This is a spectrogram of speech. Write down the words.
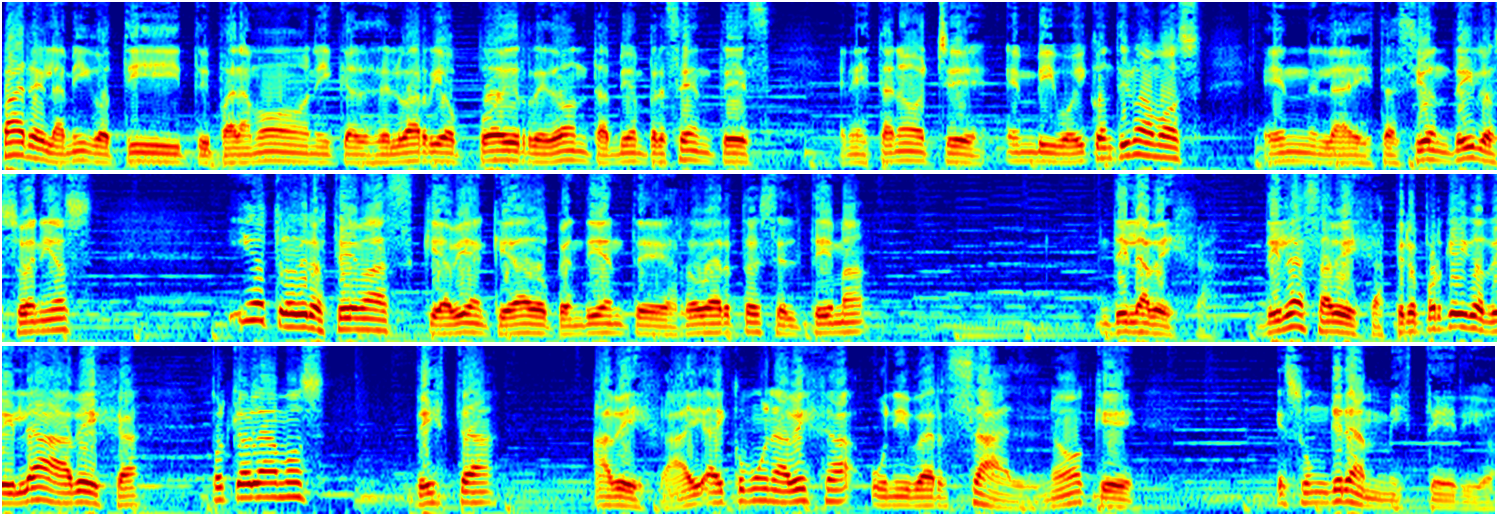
Para el amigo Tito y para Mónica desde el barrio Pueyrredón también presentes en esta noche en vivo. Y continuamos en la estación de los sueños. Y otro de los temas que habían quedado pendientes, Roberto, es el tema de la abeja, de las abejas. Pero ¿por qué digo de la abeja? Porque hablamos de esta abeja. Hay, hay como una abeja universal, ¿no? Que es un gran misterio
